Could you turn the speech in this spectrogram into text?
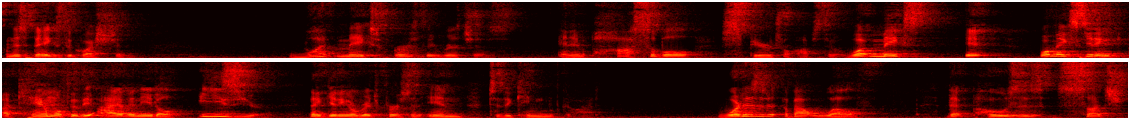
And this begs the question what makes earthly riches an impossible spiritual obstacle? What makes it what makes getting a camel through the eye of a needle easier than getting a rich person into the kingdom of God? What is it about wealth that poses such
